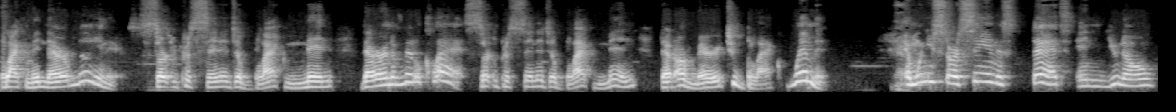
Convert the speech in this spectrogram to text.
black men that are millionaires, certain percentage of black men that are in the middle class, certain percentage of black men that are married to black women. Yeah. And when you start seeing the stats and you know,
